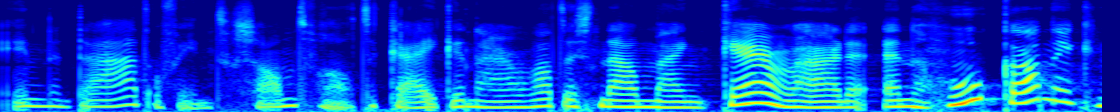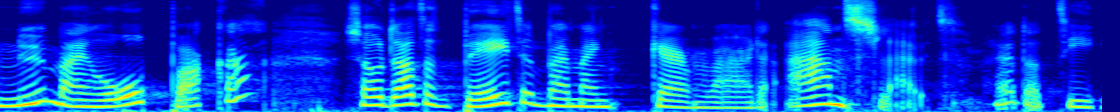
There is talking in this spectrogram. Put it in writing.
inderdaad, of interessant vooral, te kijken naar wat is nou mijn kernwaarde en hoe kan ik nu mijn rol pakken zodat het beter bij mijn kernwaarde aansluit. dat die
